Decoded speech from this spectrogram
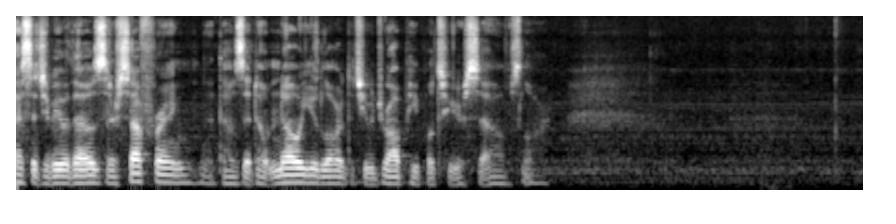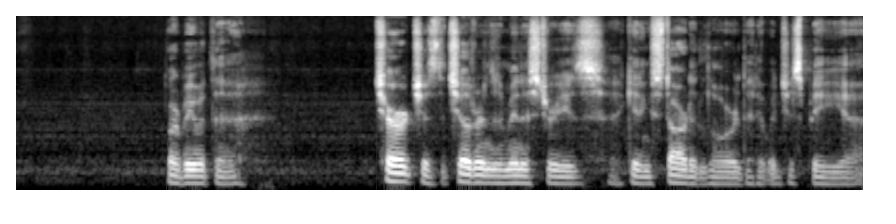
ask that you be with those that are suffering, that those that don't know you, Lord, that you would draw people to yourselves, Lord. Lord, be with the church as the children's ministry is getting started, Lord, that it would just be uh,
